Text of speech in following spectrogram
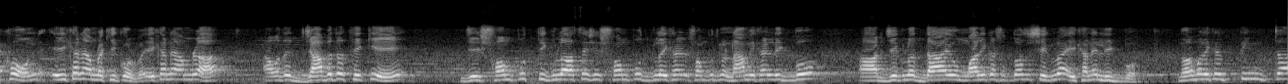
এখন এইখানে আমরা কি করব? এইখানে আমরা আমাদের জাবেদা থেকে যে সম্পত্তিগুলো আছে, সেই সম্পদগুলো এখানে, সম্পত্তিগুলোর নাম এখানে লিখব, আর যেগুলো দায় ও মালিকা সত্য আছে, সেগুলো এখানে লিখব। নর্মাল এখানে তিনটা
